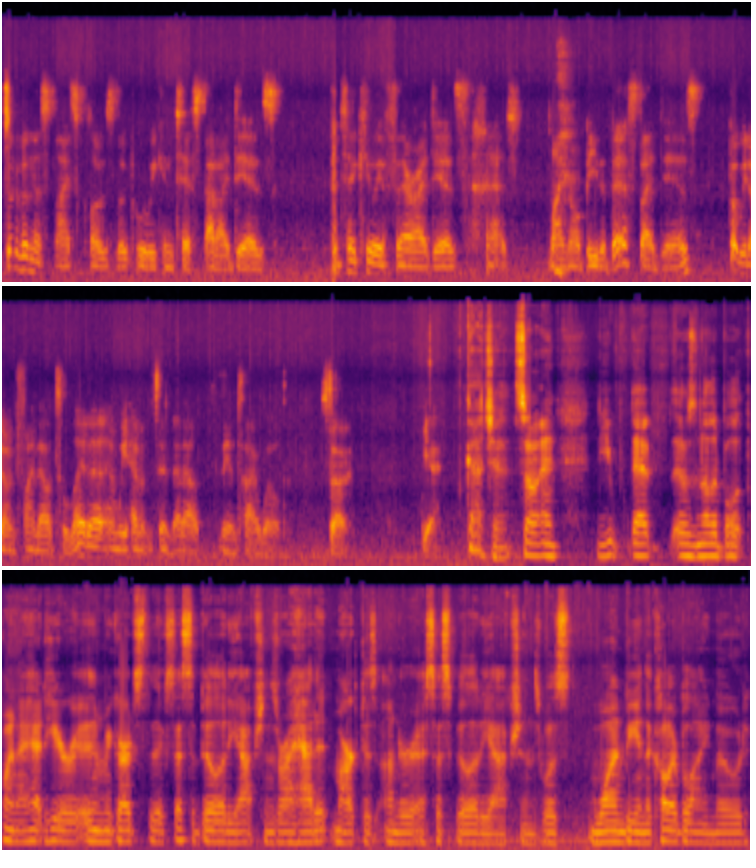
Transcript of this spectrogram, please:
Sort of in this nice closed loop where we can test out ideas, particularly if they're ideas that might not be the best ideas, but we don't find out till later, and we haven't sent that out to the entire world. So, yeah, Gotcha. So, and you that that was another bullet point I had here in regards to the accessibility options, where I had it marked as under accessibility options. Was one being the colorblind mode,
